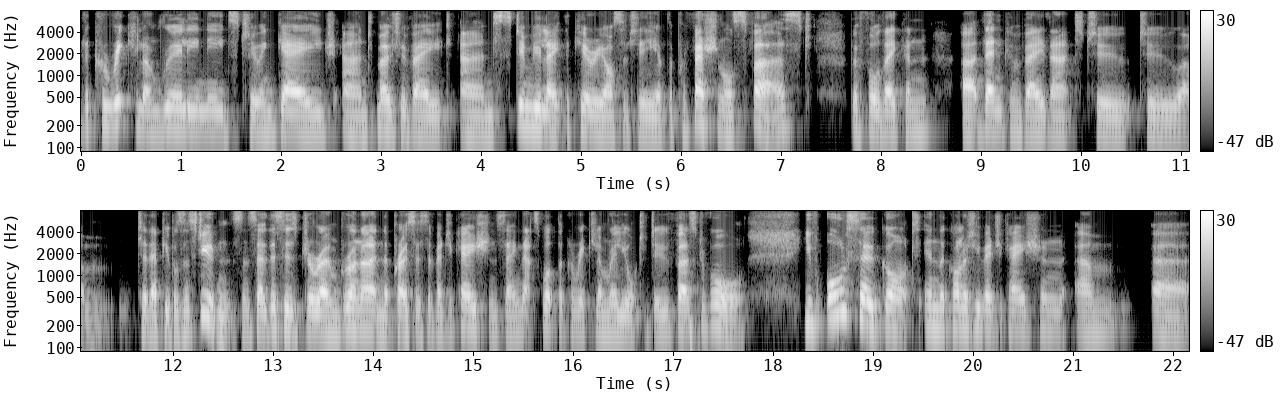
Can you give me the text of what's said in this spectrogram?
the curriculum really needs to engage and motivate and stimulate the curiosity of the professionals first before they can uh, then convey that to to um, to their pupils and students. And so this is Jerome Bruner in the process of education saying that's what the curriculum really ought to do first of all. You've also got in the quality of education um, uh,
